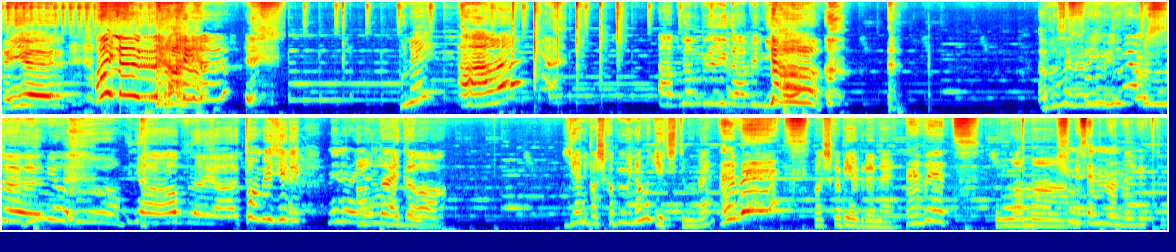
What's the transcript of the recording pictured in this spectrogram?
Hayır. Hayır. Hayır. Bu ne? Aa. Ablam burayı daha bilmiyor. Ya! Abla sen orayı bilmiyor musun? Bilmiyordum. Ya abla ya. Tom ve Jerry'nin o. Anladım. Yani başka bir oyuna mı geçtim ben? Evet. Başka bir evrene. Evet. Olamaz. Şimdi senin annen bekliyor.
